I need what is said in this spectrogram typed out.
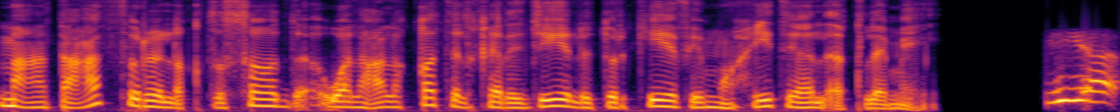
مع تعثر الاقتصاد والعلاقات الخارجية لتركيا في محيطها الإقليمي؟ هي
